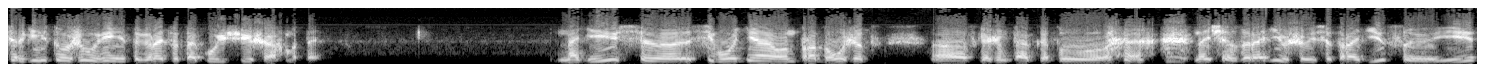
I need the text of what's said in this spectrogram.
Сергей тоже умеет играть в атакующие шахматы. Надеюсь, э, сегодня он продолжит, скажем так, эту значит, зародившуюся традицию и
